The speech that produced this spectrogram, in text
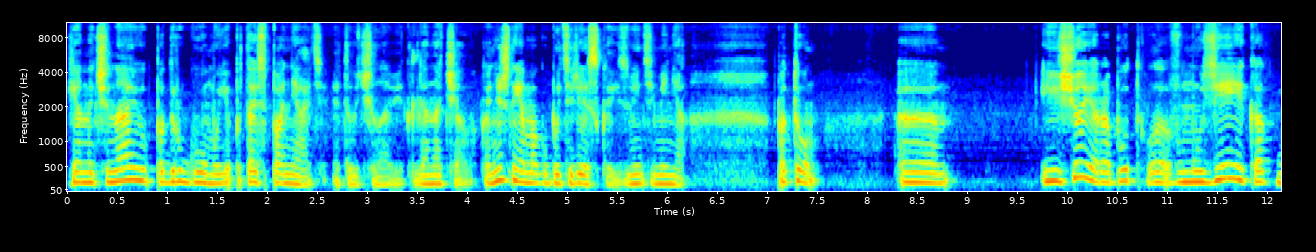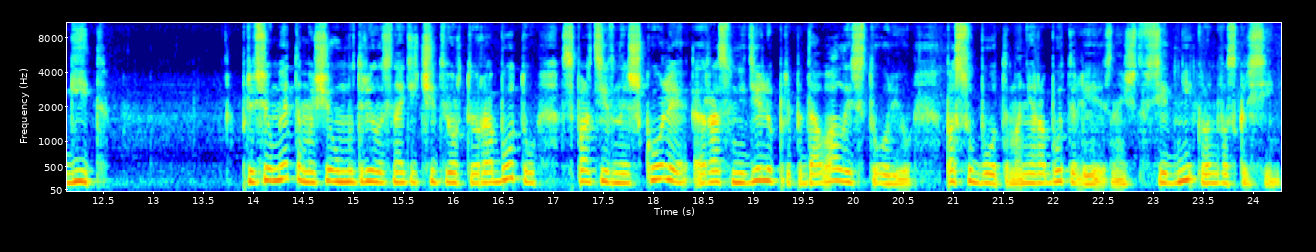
Я начинаю по-другому. Я пытаюсь понять этого человека для начала. Конечно, я могу быть резкой, извините меня. Потом. Э, и еще я работала в музее как гид. При всем этом еще умудрилась найти четвертую работу в спортивной школе. Раз в неделю преподавала историю по субботам. Они работали, значит, все дни, кроме воскресенья.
